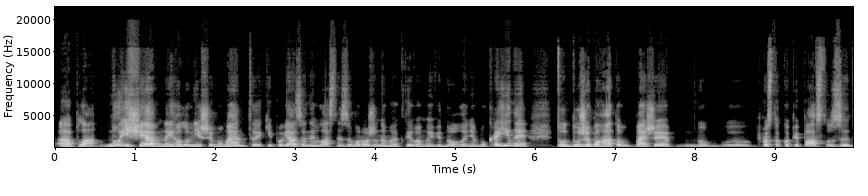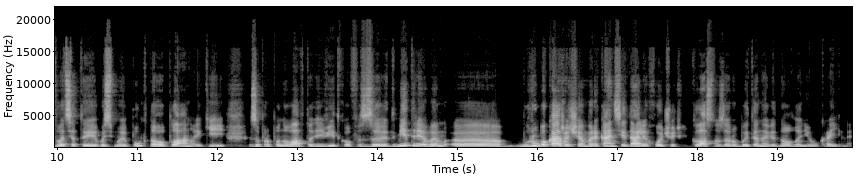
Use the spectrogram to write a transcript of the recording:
а, плану. Ну і ще найголовніший момент, який пов'язаний власне з замороженими активами відновлення України. Тут дуже багато, майже ну просто копіпасту з 28 пунктного плану, який запропонував тоді Вітков з Дмитрієвим. Е, грубо кажучи, американці далі хочуть класно заробити на відновленні України.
